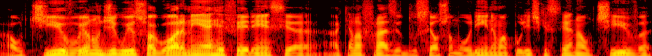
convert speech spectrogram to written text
altivo. Eu não digo isso agora, nem é referência àquela frase do Celso Amorim, né? Uma política externa altiva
